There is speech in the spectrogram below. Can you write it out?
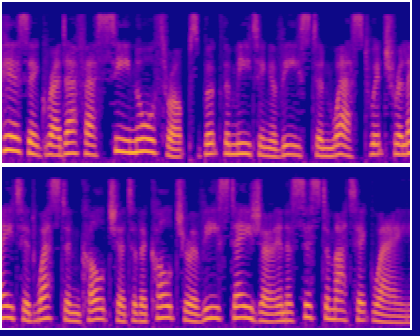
Pirsig read F. S. C. Northrop's book The Meeting of East and West which related Western culture to the culture of East Asia in a systematic way.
